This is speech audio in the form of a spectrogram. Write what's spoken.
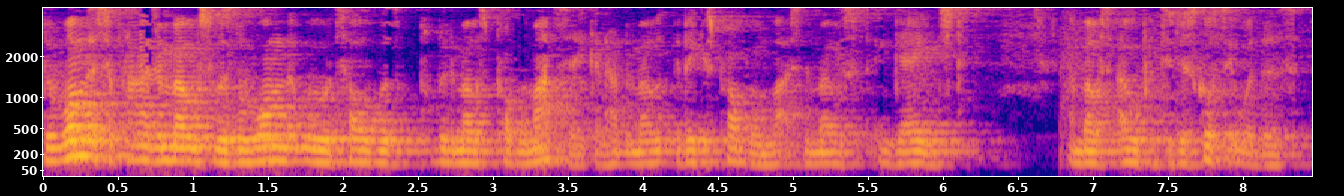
The one that surprised me most was the one that we were told was probably the most problematic and had the most, the biggest problem, actually the most engaged and most open to discuss it with us.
